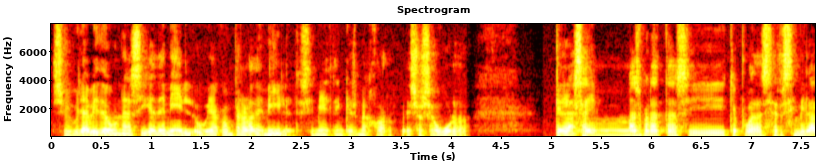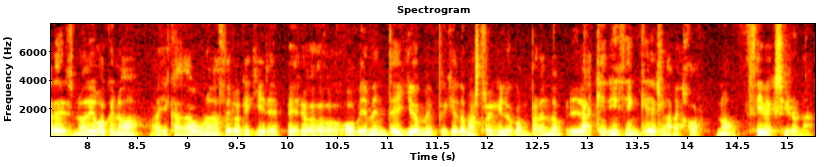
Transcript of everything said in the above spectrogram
Si hubiera habido una silla de 1000, hubiera comprado la de 1000, si me dicen que es mejor, eso seguro. ¿Que las hay más baratas y que puedan ser similares? No digo que no, ahí cada uno hace lo que quiere, pero obviamente yo me quedo más tranquilo comprando la que dicen que es la mejor, ¿no? Cibex Irona.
